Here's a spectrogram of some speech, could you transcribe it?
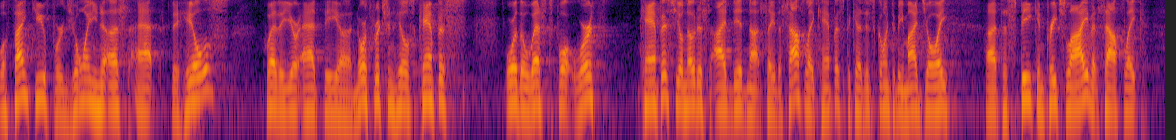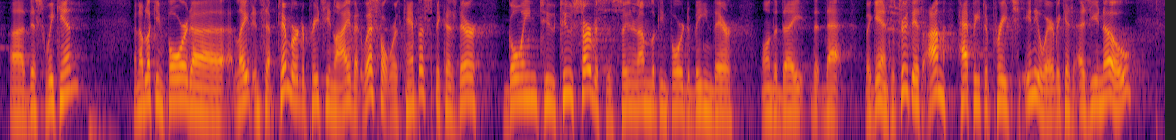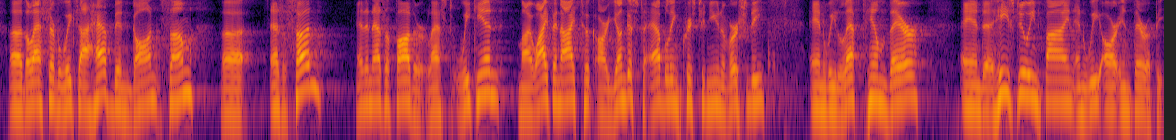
Well, thank you for joining us at the Hills, whether you're at the uh, North Richland Hills campus or the West Fort Worth campus. You'll notice I did not say the Southlake campus because it's going to be my joy uh, to speak and preach live at Southlake uh, this weekend. And I'm looking forward uh, late in September to preaching live at West Fort Worth campus because they're going to two services soon, and I'm looking forward to being there on the day that that begins. The truth is, I'm happy to preach anywhere because, as you know, uh, the last several weeks I have been gone, some uh, as a son and then as a father. Last weekend, my wife and I took our youngest to Abilene Christian University and we left him there, and uh, he's doing fine, and we are in therapy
